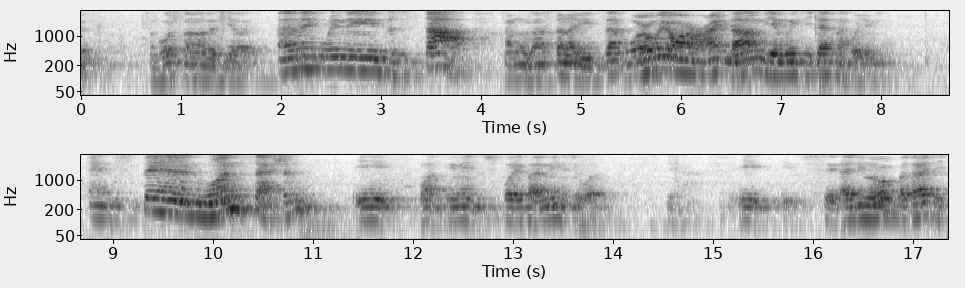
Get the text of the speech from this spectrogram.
do. Вот что надо сделать. I think we need to stop Нам нужно остановиться where we are right now там, где мы сейчас находимся. and spend one session И what, you mean 45 minutes or what? Yeah. И, и с- один урок потратить,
